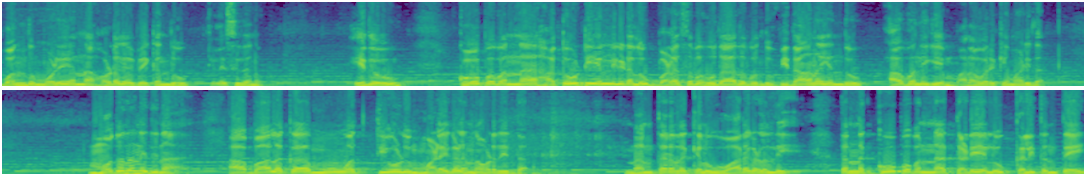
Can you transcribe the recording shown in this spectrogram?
ಒಂದು ಮೊಳೆಯನ್ನ ಹೊಡಗಬೇಕೆಂದು ತಿಳಿಸಿದನು. ಇದು ಕೋಪವನ್ನ ಹತೋಟಿಯಲ್ಲಿ ಇಡಲು ಬಳಸಬಹುದಾದ ಒಂದು ವಿಧಾನ ಎಂದು ಅವನಿಗೆ ಮನವರಿಕೆ ಮಾಡಿದ. ಮೊದಲನೇ ದಿನ ಆ ಬಾಲಕ ಮೂವತ್ತೇಳು ಮಳೆಗಳನ್ನು ಹೊಡೆದಿದ್ದ. ನಂತರದ ಕೆಲವು ವಾರಗಳಲ್ಲಿ ತನ್ನ ಕೋಪವನ್ನು ತಡೆಯಲು ಕಲಿತಂತೆ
